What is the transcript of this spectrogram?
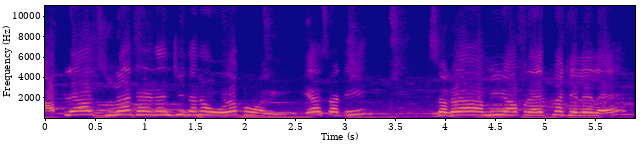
आपल्या जुन्या खेळण्यांची त्यांना ओळख व्हावी यासाठी सगळा आम्ही हा प्रयत्न केलेला आहे.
